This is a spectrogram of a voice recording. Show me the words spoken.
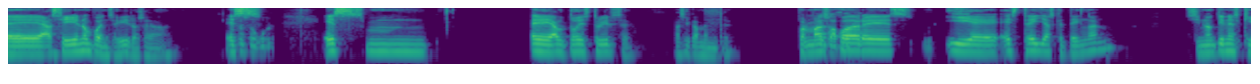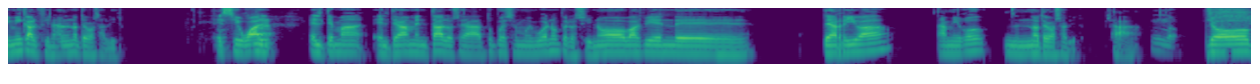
eh, así no pueden seguir, o sea. eso Es, seguro. es mm, eh, autodestruirse, básicamente. Por más Poco a poco. jugadores y eh, estrellas que tengan, si no tienes química, al final no te va a salir. Es igual Bueno, el tema, el tema mental, o sea, tú puedes ser muy bueno, pero si no vas bien de, de arriba, amigo, no te va a salir. O sea, No. yo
